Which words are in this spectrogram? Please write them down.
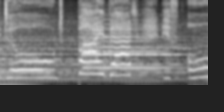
I don't buy that if only.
